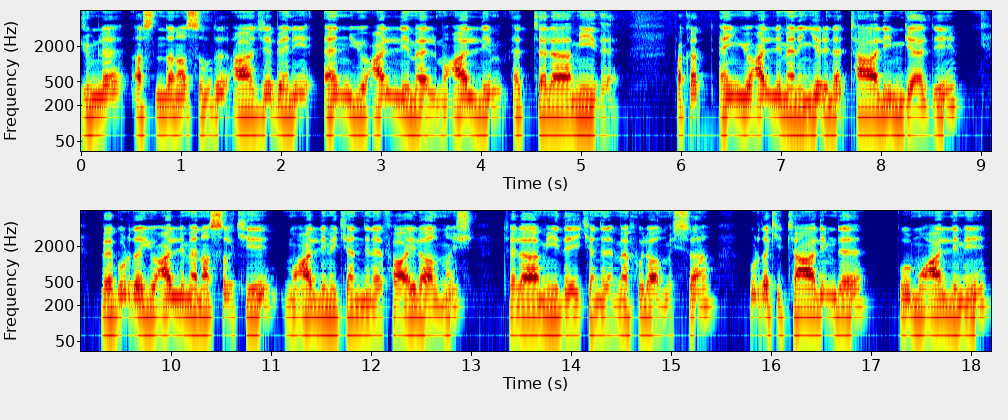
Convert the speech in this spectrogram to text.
cümle aslında nasıldı? Acebeni en yuallimel muallim et telamize. Fakat en yuallimenin yerine talim geldi. Ve burada yuallime nasıl ki muallimi kendine fail almış, telamideyi kendine meful almışsa buradaki talim de bu muallimi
